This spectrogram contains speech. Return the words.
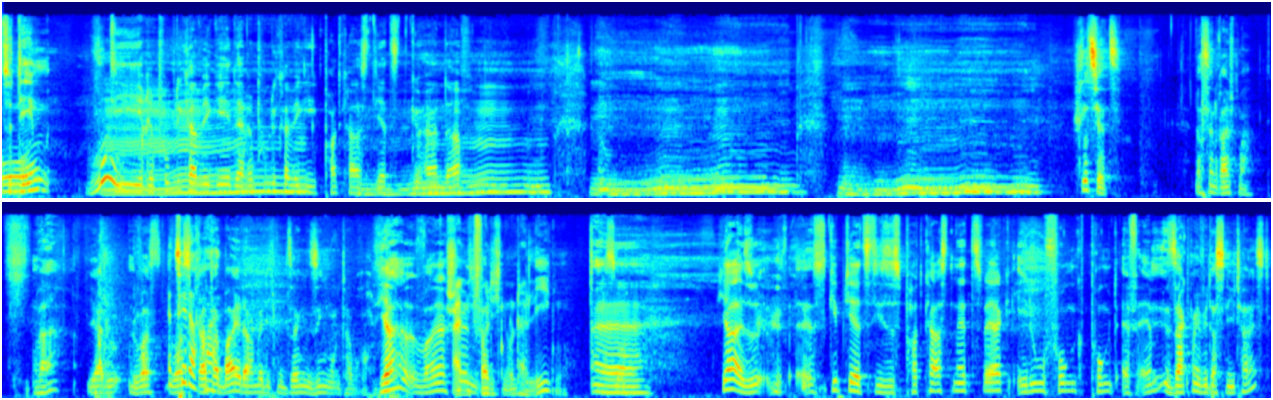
Zu dem die Republika WG, der Republika WG Podcast jetzt gehören darf. Schluss jetzt. Lass den Ralf mal. Was? Ja, du, du warst, du warst gerade dabei, da haben wir dich mit Singen, Singen unterbrochen. Ja, war ja schön. Eigentlich wollte ich ihn unterliegen. Äh, ja, also es gibt jetzt dieses Podcast-Netzwerk edufunk.fm. Sag mir, wie das Lied heißt.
